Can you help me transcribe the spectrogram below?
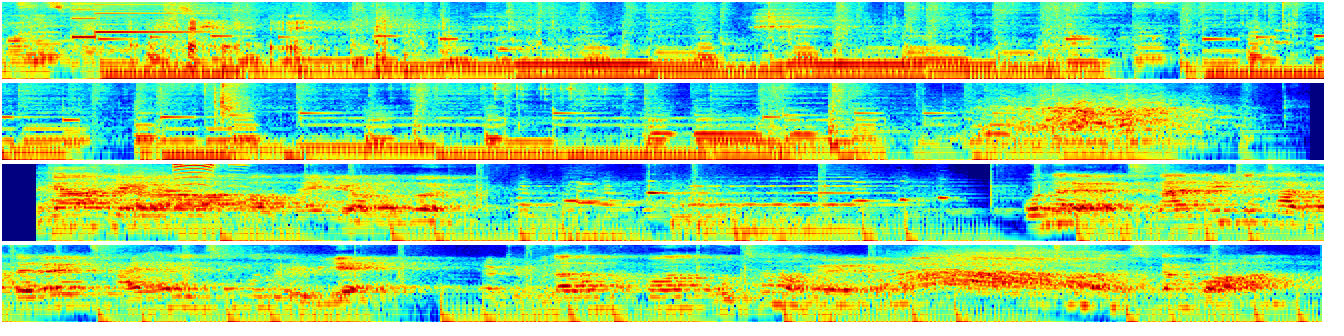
본인 스페이스 안녕하세요, 버팔기 여러분. 오늘은 지난 1주차 과제를 잘 해준 친구들을 위해 이렇게 문화상품권 5,000원을 추첨하는 시간과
